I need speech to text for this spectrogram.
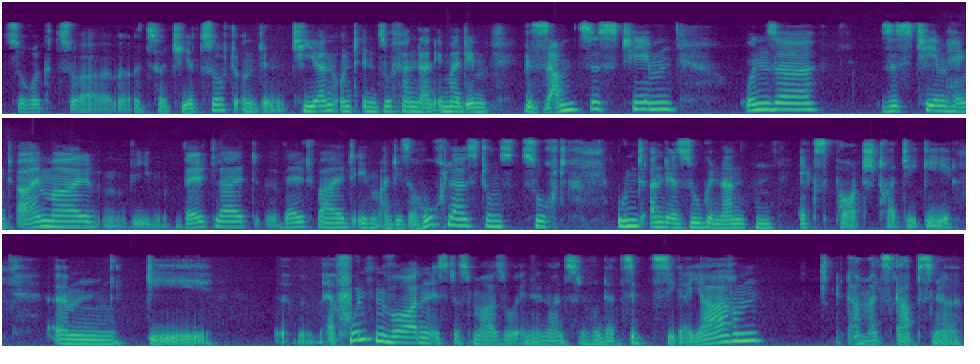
zurück zur, zur Tierzucht und den Tieren und insofern dann immer dem Gesamtsystem. Unser System hängt einmal wie weltweit, weltweit eben an dieser Hochleistungszucht und an der sogenannten Exportstrategie. Ähm, die äh, erfunden worden ist es mal so in den 1970er Jahren. Damals gab es eine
